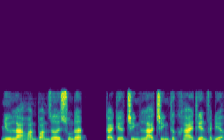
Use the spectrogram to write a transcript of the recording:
như là hoàn toàn rơi xuống đất, cái kia chính là chính thức khai thiên phách địa.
